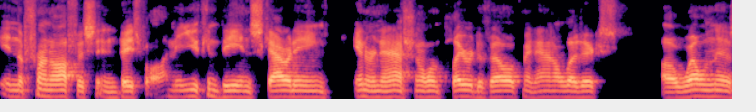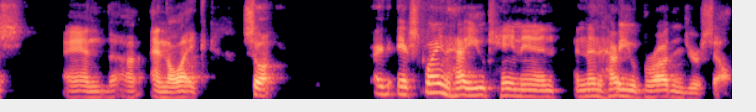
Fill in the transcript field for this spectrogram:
in the front office in baseball. I mean, you can be in scouting, international, and player development, analytics, uh, wellness, and uh, and the like. So, explain how you came in, and then how you broadened yourself.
